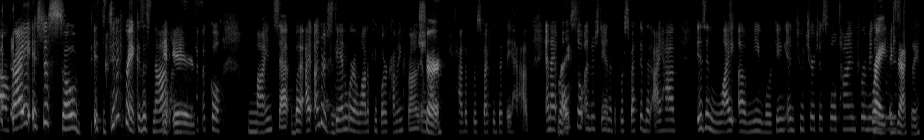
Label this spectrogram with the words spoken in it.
Yeah, right it's just so it's different because it's not It is. typical mindset, but I understand where a lot of people are coming from and Sure. have the perspective that they have. And I Right. also understand that the perspective that I have is in light of me working in two churches full time for many years. right years. exactly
